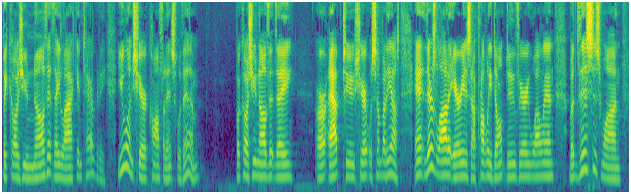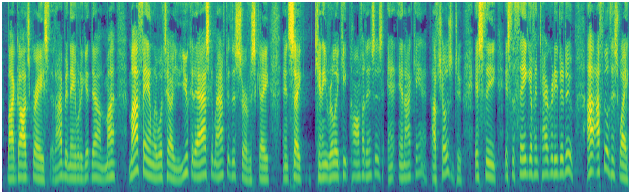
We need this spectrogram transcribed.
Because you know that they lack integrity. You wouldn't share confidence with them because you know that they are apt to share it with somebody else. And there's a lot of areas I probably don't do very well in, but this is one by God's grace that I've been able to get down. My my family will tell you. You could ask them after this service, Kay, and say, "Can he really keep confidences?" And, and, I can. I've chosen to. It's the it's the thing of integrity to do. I, I feel this way,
